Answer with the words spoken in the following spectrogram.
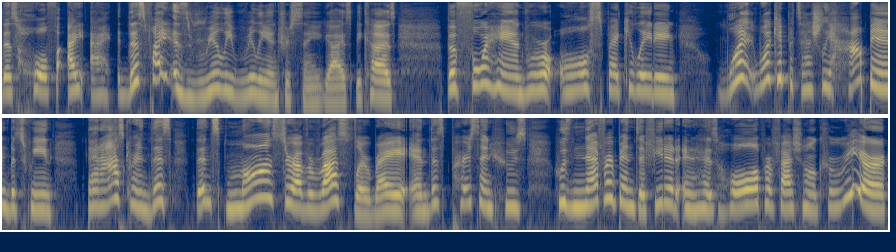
this whole fight. I, I, this fight is really, really interesting, you guys, because beforehand we were all speculating what what could potentially happen between Ben Askren, this this monster of a wrestler, right? And this person who's who's never been defeated in his whole professional career,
